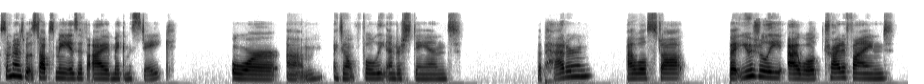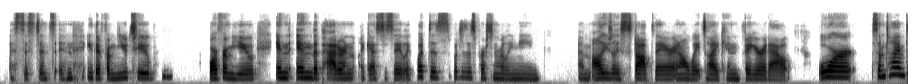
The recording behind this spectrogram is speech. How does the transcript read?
sometimes what stops me is if I make a mistake or um, I don't fully understand the pattern, I will stop but usually I will try to find assistance in either from YouTube or from you in in the pattern I guess to say like what does what does this person really mean? Um I'll usually stop there and I'll wait till I can figure it out. Or sometimes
